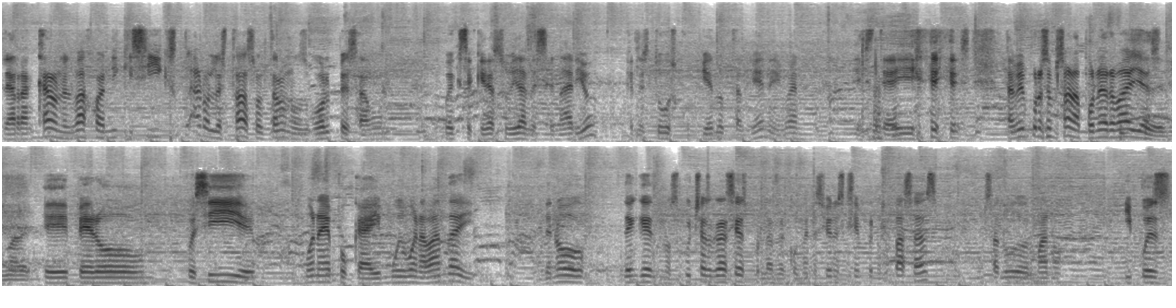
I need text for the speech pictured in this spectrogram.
le arrancaron el bajo a Nicky Six, claro, le estaba soltando unos golpes a un güey que se quería subir al escenario, que le estuvo escupiendo también, y bueno, este, ahí, también por eso empezaron a poner vallas. Eh, pero pues sí, eh, buena época y muy buena banda. Y de nuevo, Dengue, nos escuchas, gracias por las recomendaciones que siempre nos pasas. Un saludo, hermano. Y pues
